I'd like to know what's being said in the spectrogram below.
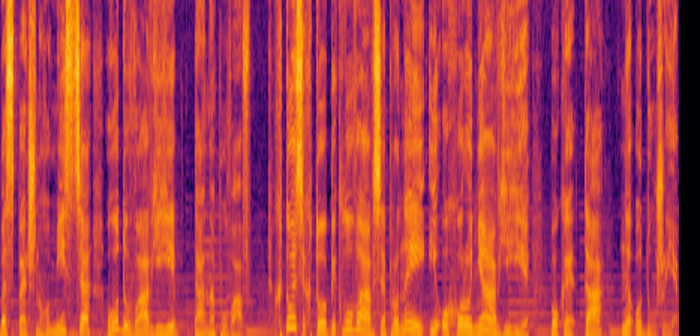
безпечного місця, годував її та напував. Хтось, хто піклувався про неї і охороняв її, поки та не одужує.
